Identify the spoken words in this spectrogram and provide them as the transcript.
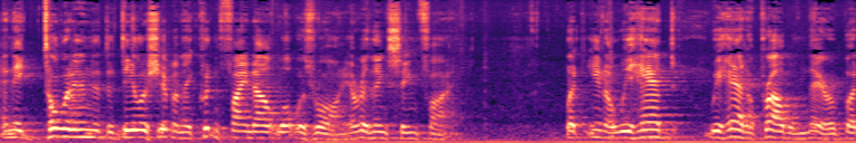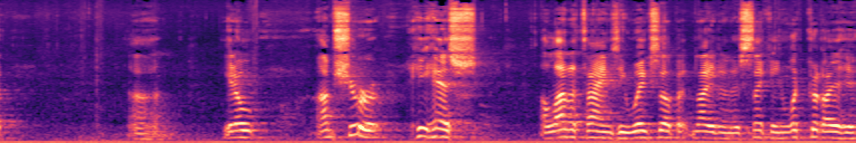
and they towed it into the dealership and they couldn't find out what was wrong. Everything seemed fine. But, you know, we had, we had a problem there. But, uh, you know, I'm sure he has a lot of times he wakes up at night and is thinking, what could I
